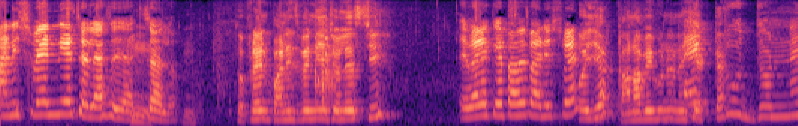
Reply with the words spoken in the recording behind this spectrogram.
পানিশমেন্ট নিয়ে চলে আসা যাক চলো। তো ফ্রেন্ড পানিশমেন্ট নিয়ে চলে এসেছি। এবারে কে পাবে পানিশমেন্ট ওই যে কানা বেগুন এনেছি একটা। একটুর জন্যে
